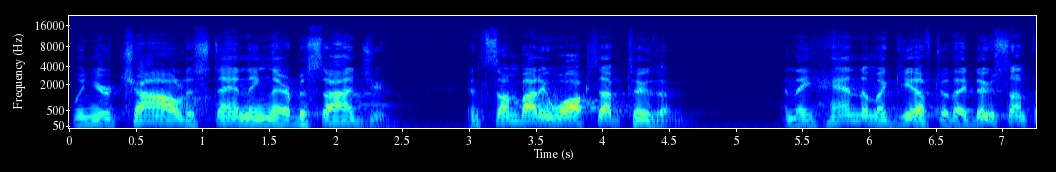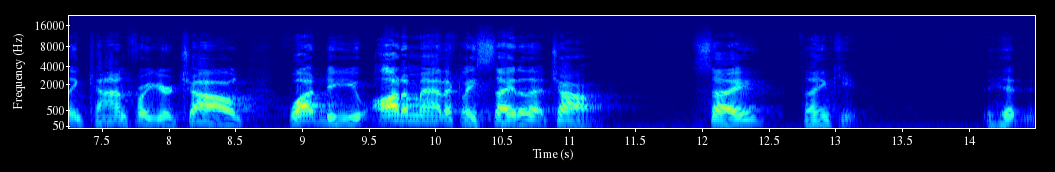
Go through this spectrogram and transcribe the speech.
When your child is standing there beside you and somebody walks up to them and they hand them a gift or they do something kind for your child, what do you automatically say to that child? Say, thank you. It hit me.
